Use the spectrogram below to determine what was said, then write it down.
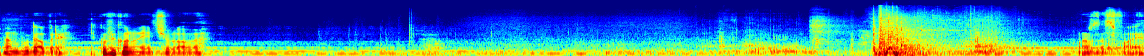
Plan był dobry, tylko wykonanie ciulowe. Masz za swoje.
